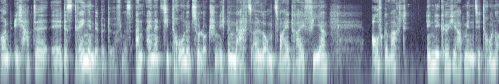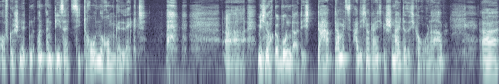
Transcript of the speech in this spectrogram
Und ich hatte äh, das drängende Bedürfnis, an einer Zitrone zu lutschen. Ich bin nachts also um zwei, drei, vier aufgewacht in die Küche, habe mir eine Zitrone aufgeschnitten und an dieser Zitrone rumgeleckt. ah, mich noch gewundert. Ich, da, damals hatte ich noch gar nicht geschnallt, dass ich Corona habe. Äh,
